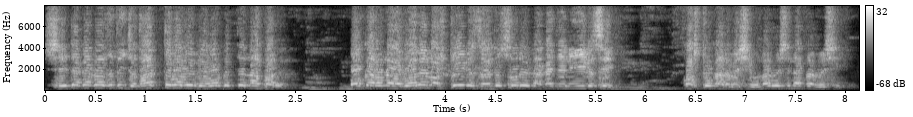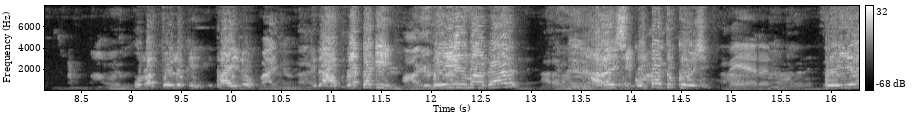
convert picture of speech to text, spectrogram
সেই টাকাটা যদি যথার্থভাবে ব্যবহার করতে না পারেন ও কারণে অবহেলা নষ্ট হয়ে গেছে হয়তো সরে টাকাতে নিয়ে গেছে। কষ্ট কার বেশি ওনার বেশি না আপনার বেশি? ওনার তো হইল কি? পাইনো কিন্তু আপনারটা কি? পেয়ে মাগার হারাইছি। কোনটা দুঃখ বেশি? পেয়ে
